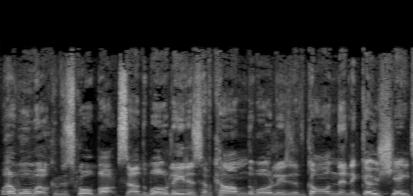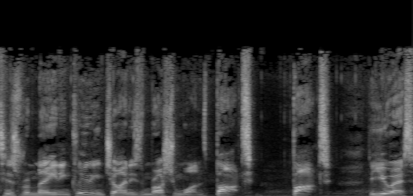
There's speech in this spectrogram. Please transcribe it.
Well, a warm welcome to Squawk Box. Uh, the world leaders have come, the world leaders have gone, the negotiators remain, including Chinese and Russian ones. But, but, the US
